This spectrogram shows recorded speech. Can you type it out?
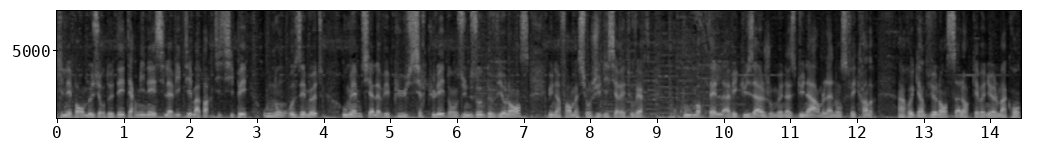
qu'il n'est pas en mesure de déterminer si la victime a participé ou non aux émeutes ou même si elle avait pu circuler dans une zone de violence. Une information judiciaire est ouverte pour coup mortel avec usage ou menace d'une arme. L'annonce fait craindre un regain de violence alors qu'Emmanuel Macron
